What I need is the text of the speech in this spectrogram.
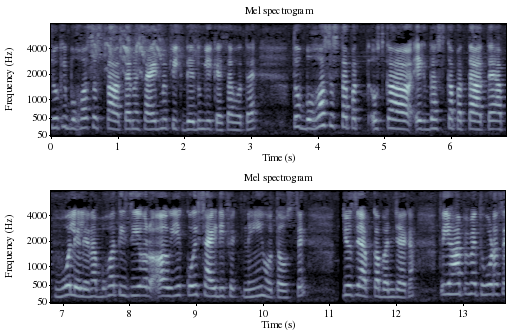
जो कि बहुत सस्ता आता है। मैं साइड में पिक दे दूँगी कैसा होता है। तो बहुत सस्ता पत्ता उसका एक दस का पत्ता आता है, आप वो ले लेना। बहुत इजी और ये कोई साइड इफ़ेक्ट नहीं होता उससे, जो से आपका बन जाएगा। तो यहाँ पे मैं थोड़ा सा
